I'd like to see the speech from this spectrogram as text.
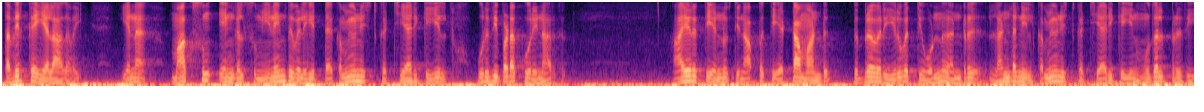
தவிர்க்க இயலாதவை என மார்க்சும் ஏங்கல்ஸும் இணைந்து வெளியிட்ட கம்யூனிஸ்ட் கட்சி அறிக்கையில் உறுதிபட கூறினார்கள். ஆயிரத்தி எண்ணூற்றி நாற்பத்தி எட்டாம் ஆண்டு பிப்ரவரி இருபத்தி ஒன்று அன்று லண்டனில் கம்யூனிஸ்ட் கட்சி அறிக்கையின் முதல் பிரதி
